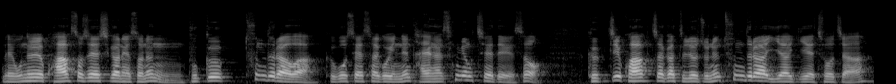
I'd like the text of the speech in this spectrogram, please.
네, 오늘 과학 소재 시간에서는 북극 툰드라와 그곳에 살고 있는 다양한 생명체에 대해서 극지 과학자가 들려주는 툰드라 이야기의 저자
